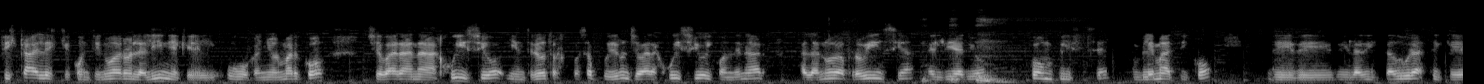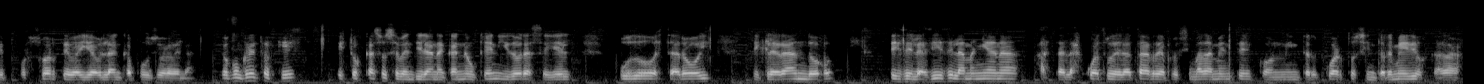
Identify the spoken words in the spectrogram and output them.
fiscales que continuaron la línea que el Hugo Cañón marcó, llevaran a juicio y entre otras cosas pudieron llevar a juicio y condenar a la nueva provincia, el diario cómplice, emblemático, de, la dictadura, así que por suerte Bahía Blanca pudo llevar adelante. Lo concreto es que estos casos se ventilan acá en Neuquén y Dora Seguel pudo estar hoy declarando desde las 10 de la mañana hasta las 4 de la tarde aproximadamente con intercuartos intermedios cada,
